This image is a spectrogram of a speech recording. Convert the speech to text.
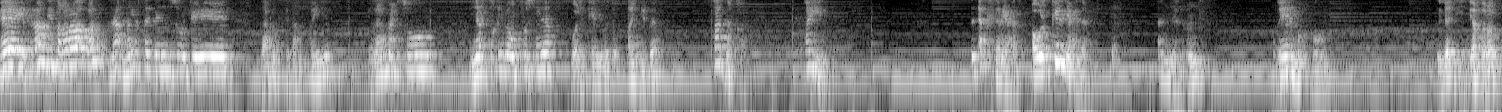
هي فلان دي تغراب لا ما يصير بين الزوجين. لابد كلام طيب كلام معسول نرتقي بأنفسنا والكلمة الطيبة صدقة. طيب. الأكثر يعرف أو الكل يعلم أن العنف غير مقبول. الذي يضرب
